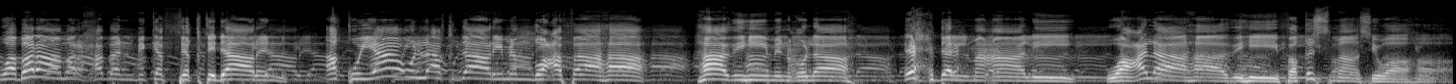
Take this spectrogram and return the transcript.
وبرى مرحبا بكف اقتدار أقوياء الأقدار من ضعفاها هذه من علاه إحدى المعالي وعلى هذه فقس ما سواها.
